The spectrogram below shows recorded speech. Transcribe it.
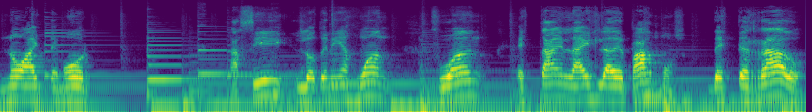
no hay temor. Así lo tenía Juan. Juan está en la isla de Pasmos, desterrado,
